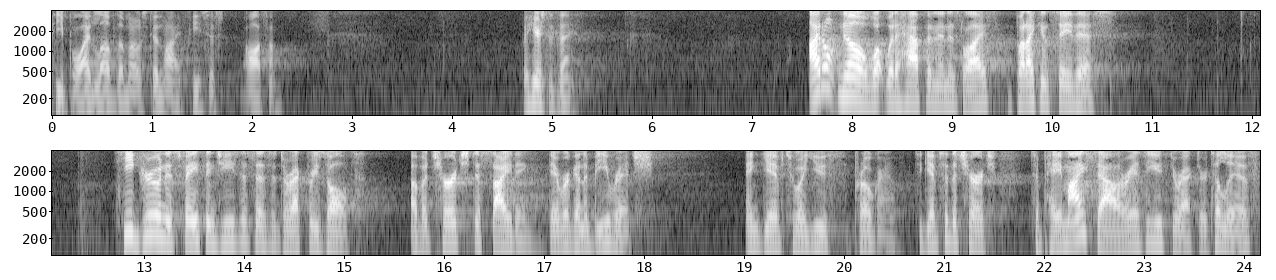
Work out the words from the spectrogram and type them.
people I love the most in life. He's just awesome. But here's the thing I don't know what would have happened in his life, but I can say this. He grew in his faith in Jesus as a direct result of a church deciding they were going to be rich and give to a youth program, to give to the church, to pay my salary as a youth director to live,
